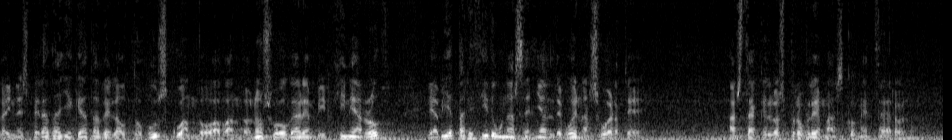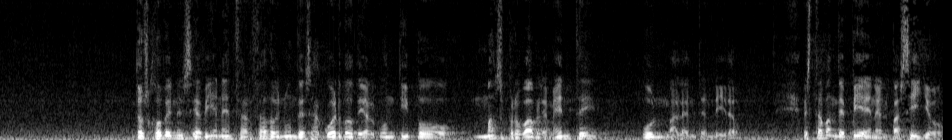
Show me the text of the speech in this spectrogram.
La inesperada llegada del autobús cuando abandonó su hogar en Virginia Road le había parecido una señal de buena suerte, hasta que los problemas comenzaron. Dos jóvenes se habían enzarzado en un desacuerdo de algún tipo, más probablemente un malentendido. Estaban de pie en el pasillo,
